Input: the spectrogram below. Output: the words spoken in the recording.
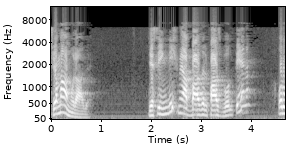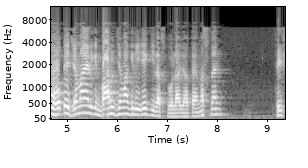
جمع مراد ہے. جیسے انگلش میں آپ بعض الفاظ بولتے ہیں نا اور وہ ہوتے جمع ہیں لیکن واحد جمع کے لیے ایک ہی لفظ بولا جاتا ہے. مثلاً فش.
